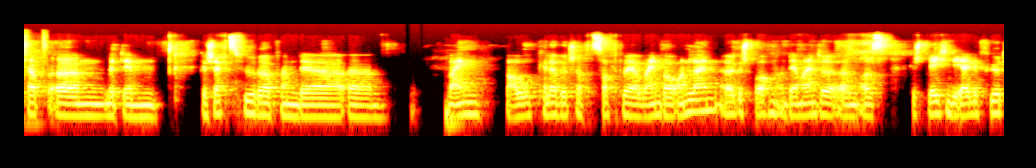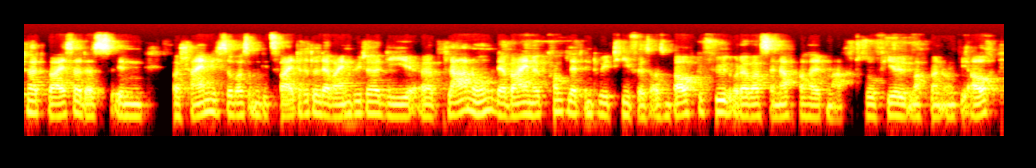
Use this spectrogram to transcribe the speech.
Ich habe ähm, mit dem Geschäftsführer von der äh, Weinbau, Kellerwirtschaftssoftware Weinbau Online äh, gesprochen und der meinte, ähm, aus Gesprächen, die er geführt hat, weiß er, dass in wahrscheinlich sowas um die zwei Drittel der Weingüter die äh, Planung der Weine komplett intuitiv ist, aus dem Bauchgefühl oder was der Nachbar halt macht. So viel macht man irgendwie auch.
